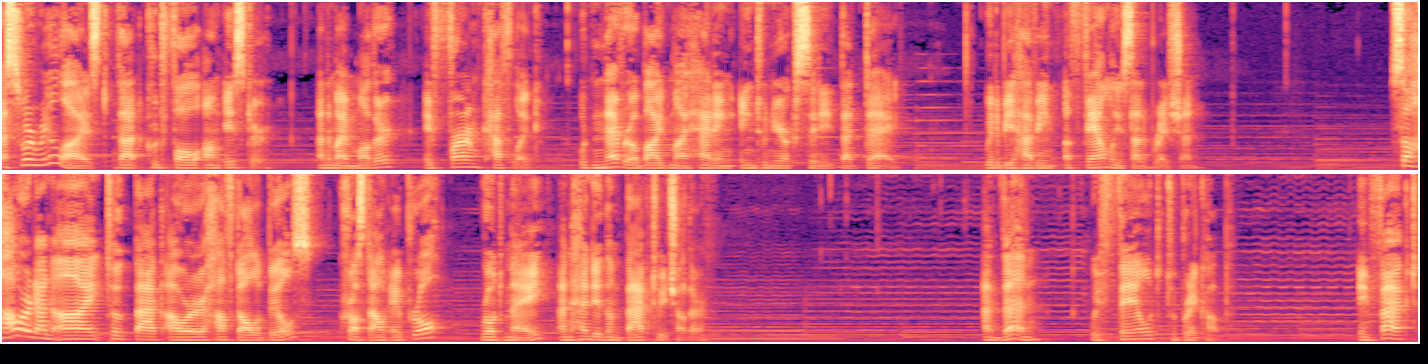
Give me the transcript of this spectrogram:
I soon realized that could fall on Easter, and my mother, a firm Catholic, would never abide my heading into New York City that day. We'd be having a family celebration. So Howard and I took back our half dollar bills, crossed out April, wrote May, and handed them back to each other. And then we failed to break up. In fact,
